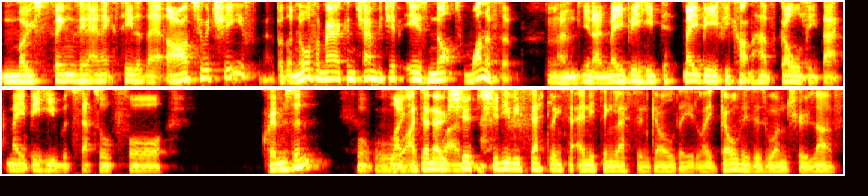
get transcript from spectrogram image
most things in NXT that there are to achieve but the North American Championship is not one of them Mm. and you know maybe he maybe if he can't have Goldie back maybe he would settle for Crimson or Ooh, like I don't know. whatever. Should should he be settling for anything less than Goldie? Like Goldie's his one true love.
